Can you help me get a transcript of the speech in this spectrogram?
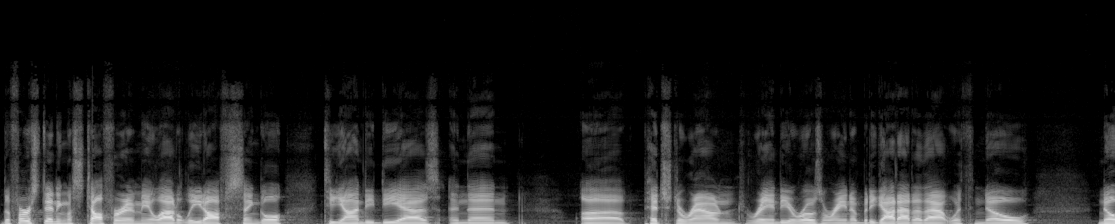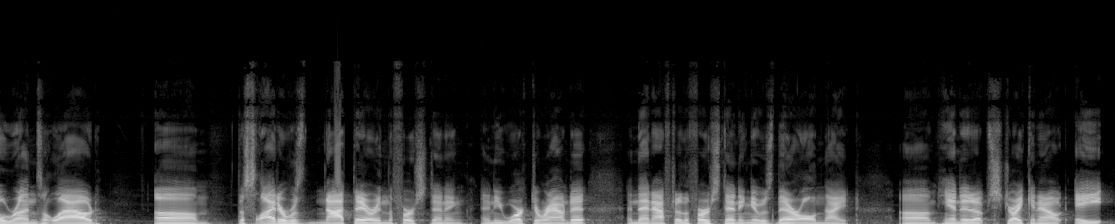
the first inning was tough for him. He allowed a leadoff single to Yandy Diaz and then uh, pitched around Randy Arozarena, but he got out of that with no no runs allowed. Um, the slider was not there in the first inning, and he worked around it. And then after the first inning, it was there all night. Um, he ended up striking out eight.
